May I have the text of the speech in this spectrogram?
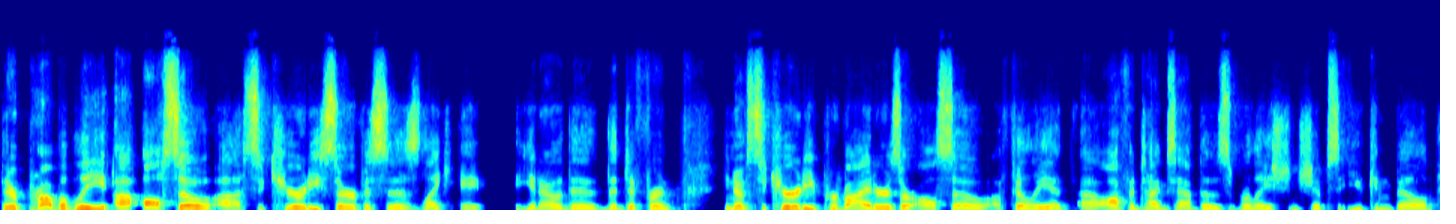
they're probably uh, also uh, security services like you know the the different you know security providers are also affiliate. Uh, oftentimes have those relationships that you can build.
